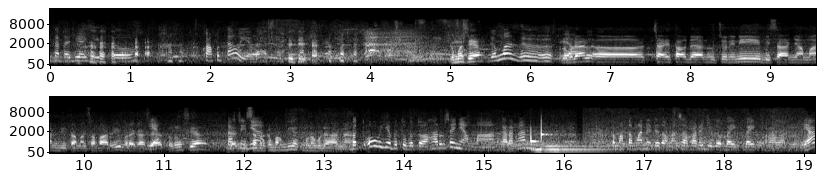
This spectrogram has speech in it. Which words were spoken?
kata dia gitu. Kok aku tahu ya bahasa. Gemes ya. Gemes. eh, ya Mudah-mudahan ampun. eh, Cai Tao dan Huchun ini bisa nyaman di Taman Safari. Mereka Ya. sehat terus ya. Dan bisa Pastinya. berkembang biak mudah-mudahan. Nah. Bet oh iya betul betul harusnya nyaman karena kan teman-teman yang di Taman Safari juga baik-baik merawatnya ya.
